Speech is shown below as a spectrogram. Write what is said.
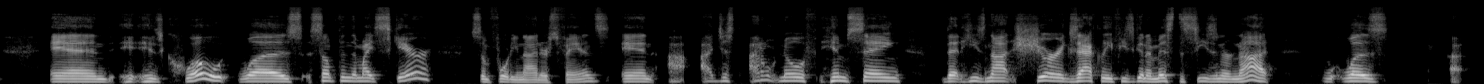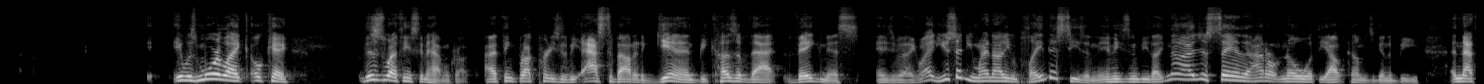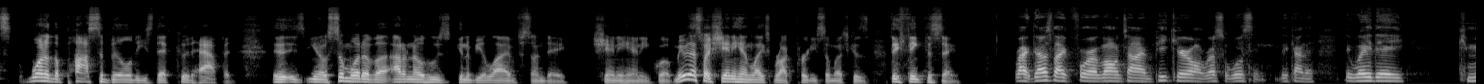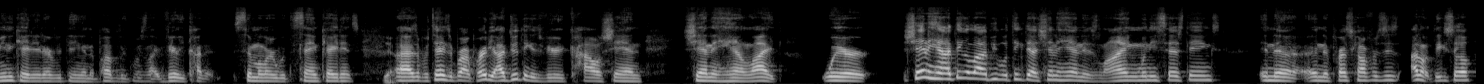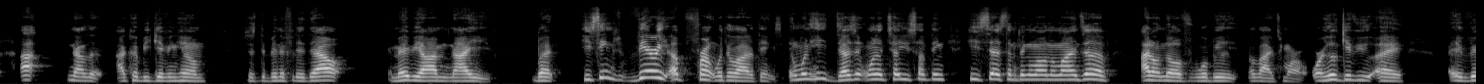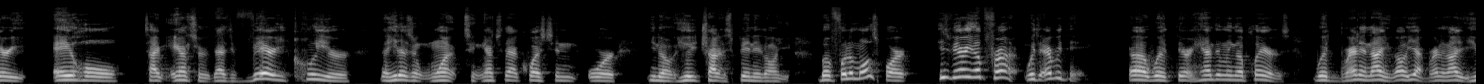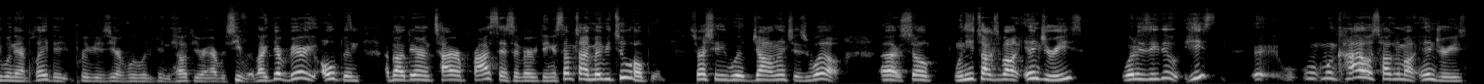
And his quote was something that might scare some 49ers fans. And I, I just I don't know if him saying that he's not sure exactly if he's going to miss the season or not was uh, it was more like okay this is what I think is going to happen, Croc. I think Brock Purdy's going to be asked about it again because of that vagueness. And he's going to be like, well, you said you might not even play this season. And he's going to be like, no, I'm just saying that I don't know what the outcome is going to be. And that's one of the possibilities that could happen. Is, you know, somewhat of a, I don't know who's going to be alive Sunday, Shanahan quote. Maybe that's why Shanahan likes Brock Purdy so much because they think the same. Right. That was like for a long time, Pete Carroll and Russell Wilson. They kind of, the way they, communicated everything in the public was like very kind of similar with the same cadence. Yeah. Uh, as it pertains to Brock Purdy, I do think it's very Kyle Shan Shanahan like, where Shanahan, I think a lot of people think that Shanahan is lying when he says things in the in the press conferences. I don't think so. I now look, I could be giving him just the benefit of the doubt, and maybe I'm naive, but he seems very upfront with a lot of things. And when he doesn't want to tell you something, he says something along the lines of, "I don't know if we'll be alive tomorrow," or he'll give you a a very a hole type answer that's very clear that he doesn't want to answer that question or you know he'll try to spin it on you. But for the most part, he's very upfront with everything. Uh, with their handling of players, with Brandon Aiyuk. Oh yeah, Brandon Aiyuk. He wouldn't have played the previous year if we would have been healthier at receiver. Like they're very open about their entire process of everything, and sometimes maybe too open, especially with John Lynch as well. Uh, so when he talks about injuries, what does he do? He's uh, when Kyle was talking about injuries,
